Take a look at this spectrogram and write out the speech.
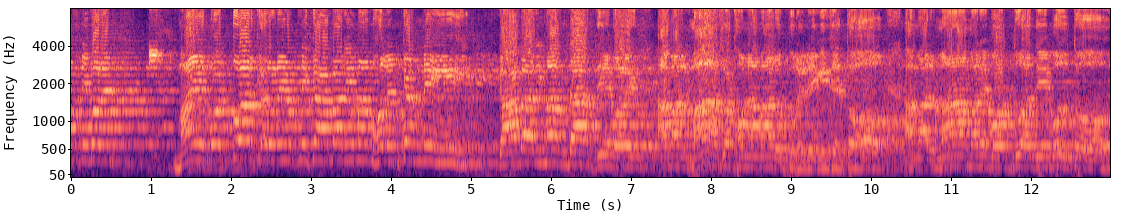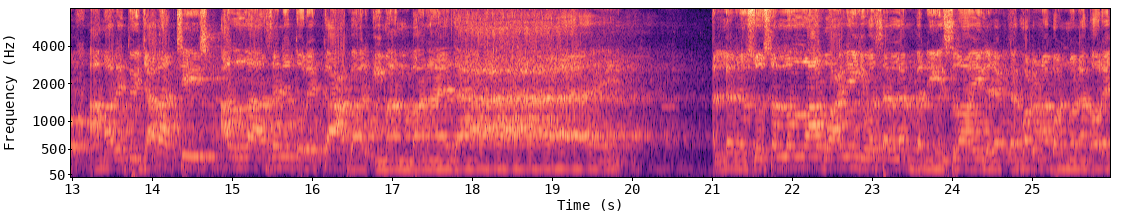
আপনি বলেন। মায়ের বদুয়ার কারণে আপনি কাবার ইমাম হলেন কেমনি? কাবার ইমাম ডাক দিয়ে বলে, আমার মা যখন আমার উপরে রেগে যেত আমার মা আমারে বদুয়া দিয়ে বলতো, আমারে তুই জ্বালাচ্ছিস, আল্লাহ জানে তোরে কাবার ইমাম বানায় দেয়। আল্লাহ রসুল সাল্লাল্লাহু আলাইহি ওয়াসাল্লাম বনি ইসরাইলের একটা ঘটনা বর্ণনা করে।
